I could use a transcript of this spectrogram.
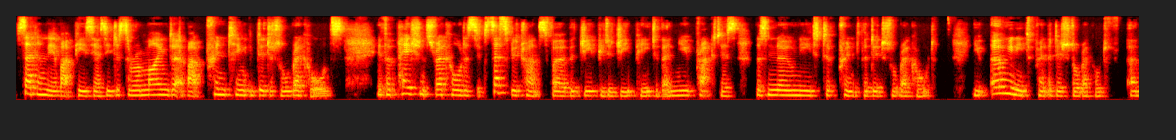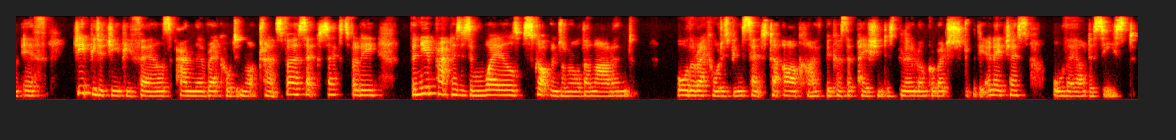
Secondly, about PCSE, just a reminder about printing digital records. If a patient's record is successfully transferred with GP to GP to their new practice, there's no need to print the digital record. You only need to print the digital record um, if GP to GP fails and the record did not transfer successfully. The new practice is in Wales, Scotland, or Northern Ireland, or the record is being sent to archive because the patient is no longer registered with the NHS or they are deceased.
